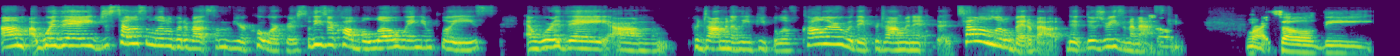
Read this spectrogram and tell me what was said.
um, were they, just tell us a little bit about some of your coworkers. So these are called below wing employees. And were they um, predominantly people of color? Were they predominant? Tell a little bit about, that. there's reason I'm asking. Right. So the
